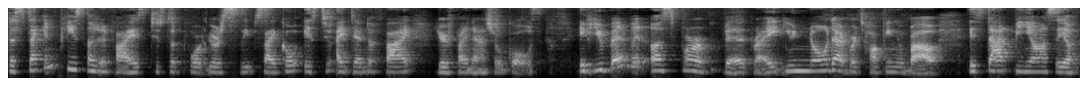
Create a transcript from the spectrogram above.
The second piece of advice to support your sleep cycle is to identify your financial goals if you've been with us for a bit, right, you know that we're talking about is that Beyonce of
